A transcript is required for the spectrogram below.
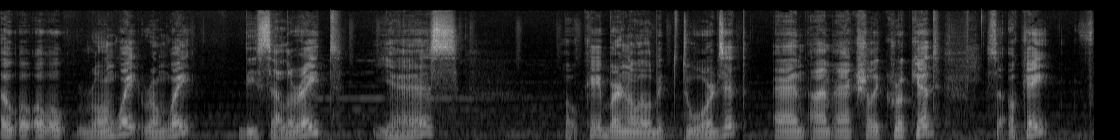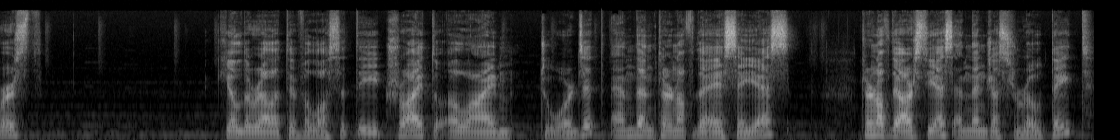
Oh, oh, oh, oh, wrong way, wrong way. Decelerate. Yes. Okay, burn a little bit towards it. And I'm actually crooked. So, okay, first kill the relative velocity, try to align towards it, and then turn off the SAS, turn off the RCS, and then just rotate.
